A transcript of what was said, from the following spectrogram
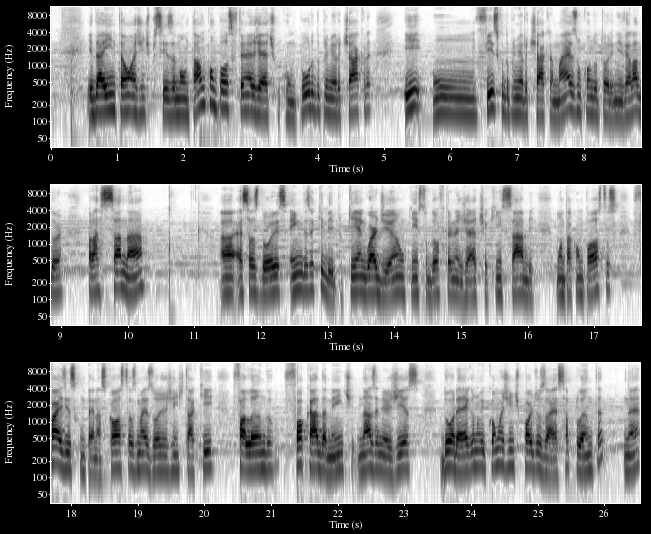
E daí então a gente precisa montar um composto fitoenergético com puro do primeiro chakra e um físico do primeiro chakra mais um condutor e nivelador para sanar uh, essas dores em desequilíbrio. Quem é guardião, quem estudou fitoenergética, quem sabe montar compostos, faz isso com o pé nas costas, mas hoje a gente está aqui falando focadamente nas energias do orégano e como a gente pode usar essa planta, né,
